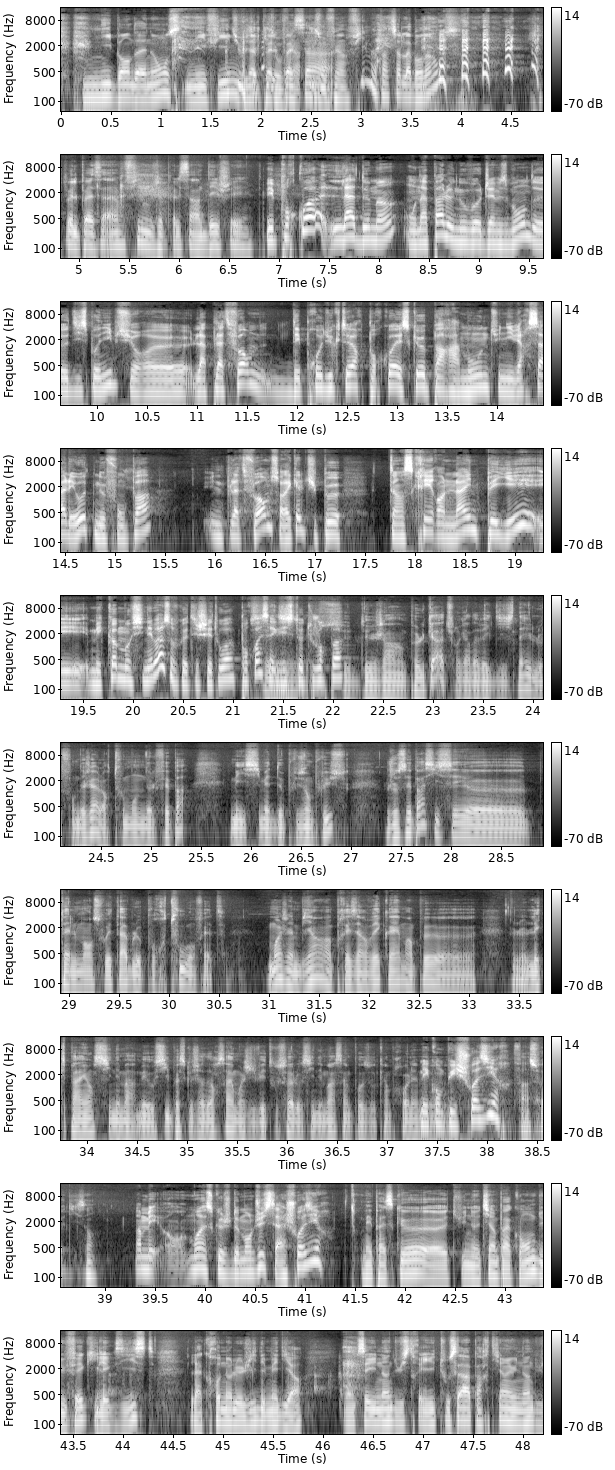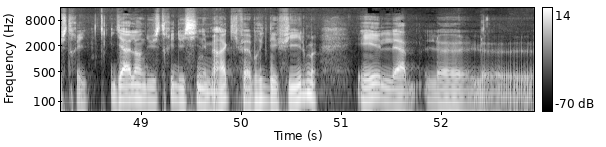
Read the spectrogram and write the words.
ni bande annonce, ni film. Tu veux dire qu'ils J'appelle pas fait, ça. un- ils ont fait un film à partir de la bande annonce J'appelle pas ça un film, j'appelle ça un déchet. Mais pourquoi, là, demain, on n'a pas le nouveau James Bond euh, disponible sur euh, la plateforme des producteurs? Pourquoi est-ce que Paramount, Universal et autres ne font pas une plateforme sur laquelle tu peux t'inscrire online, payer, et... mais comme au cinéma, sauf que tu es chez toi Pourquoi ça existe toujours pas? C'est déjà un peu le cas. Tu regardes avec Disney, ils le font déjà. Alors tout le monde ne le fait pas, mais ils s'y mettent de plus en plus. Je sais pas si c'est euh, tellement souhaitable pour tout en fait. Moi, j'aime bien préserver quand même un peu euh, le- l'expérience cinéma, mais aussi parce que j'adore ça. Moi, j'y vais tout seul au cinéma, ça me pose aucun problème. Mais qu'on puisse choisir. Enfin, soi-disant. Non, mais moi, ce que je demande juste, c'est à choisir. Mais parce que euh, tu ne tiens pas compte du fait qu'il existe la chronologie des médias. Donc c'est une industrie, tout ça appartient à une industrie. Il y a l'industrie du cinéma qui fabrique des films et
